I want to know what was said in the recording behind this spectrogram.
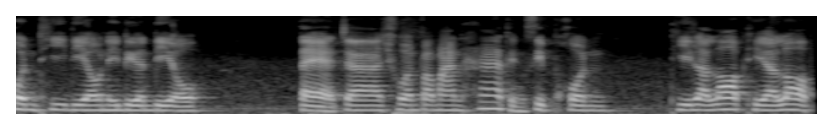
คนทีเดียวในเดือนเดียว แต่จะชวนประมาณ5ถึง10คน ทีละรอบทีละรอบ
